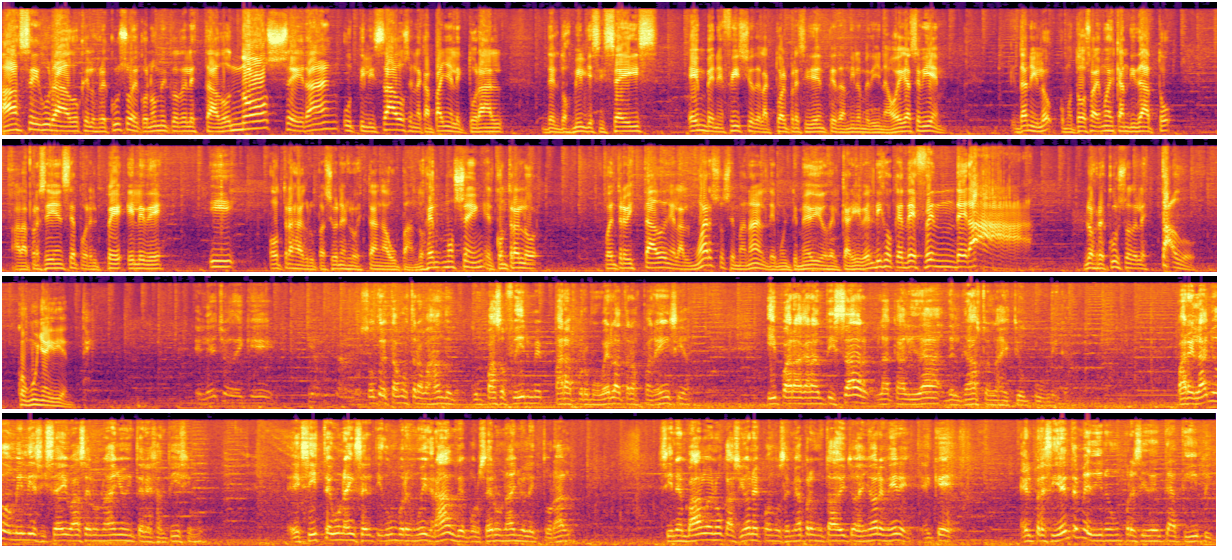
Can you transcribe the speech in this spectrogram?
ha asegurado que los recursos económicos del Estado no serán utilizados en la campaña electoral del 2016 en beneficio del actual presidente Danilo Medina. Óigase bien, Danilo, como todos sabemos, es candidato a la presidencia por el PLD y otras agrupaciones lo están aupando. Mosén, el contralor, fue entrevistado en el almuerzo semanal de Multimedios del Caribe. Él dijo que defenderá los recursos del Estado con uña y diente. El hecho de que nosotros estamos trabajando con paso firme para promover la transparencia y para garantizar la calidad del gasto en la gestión pública. Para el año 2016 va a ser un año interesantísimo. Existe una incertidumbre muy grande por ser un año electoral. Sin embargo, en ocasiones cuando se me ha preguntado, he dicho, señores, miren, es que el presidente Medina es un presidente atípico.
